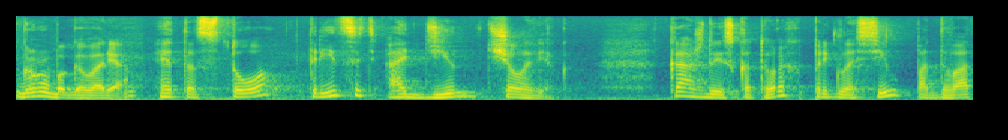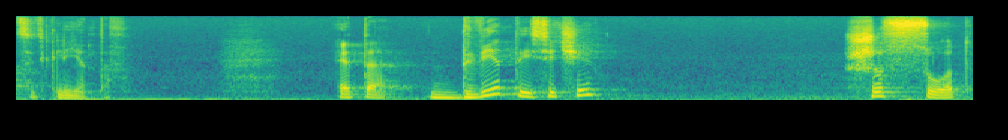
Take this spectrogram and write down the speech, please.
грубо говоря, это 131 человек, каждый из которых пригласил по 20 клиентов. Это 2600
